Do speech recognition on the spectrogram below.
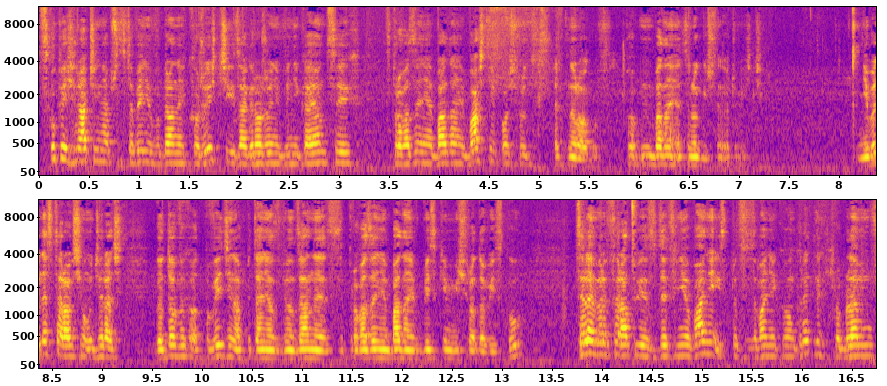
Skupię się raczej na przedstawieniu wybranych korzyści i zagrożeń wynikających z prowadzenia badań właśnie pośród etnologów, badań etnologicznych oczywiście. Nie będę starał się udzielać gotowych odpowiedzi na pytania związane z prowadzeniem badań w bliskim mi środowisku. Celem referatu jest zdefiniowanie i sprecyzowanie konkretnych problemów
